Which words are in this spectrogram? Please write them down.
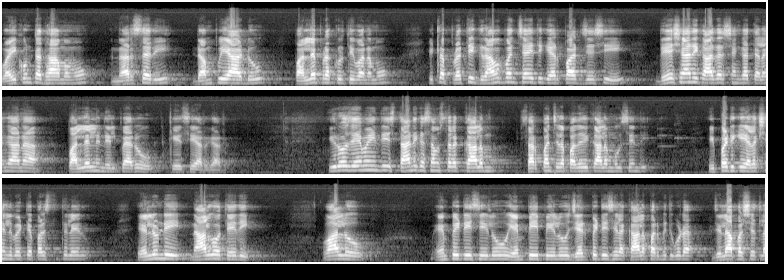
వైకుంఠధామము నర్సరీ డంప్ యార్డు పల్లె ప్రకృతి వనము ఇట్లా ప్రతి గ్రామ పంచాయతీకి ఏర్పాటు చేసి దేశానికి ఆదర్శంగా తెలంగాణ పల్లెల్ని నిలిపారు కేసీఆర్ గారు. ఈరోజు ఏమైంది? స్థానిక సంస్థల కాలం సర్పంచుల పదవి కాలం ముగిసింది. ఇప్పటికీ ఎలక్షన్లు పెట్టే పరిస్థితి లేదు. ఎల్లుండి నాలుగో తేదీ. వాళ్ళు ఎంపీటీసీలు ఎంపీపీలు జెడ్పీటీసీల కాలపరిమితి కూడా జిల్లా పరిషత్ల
